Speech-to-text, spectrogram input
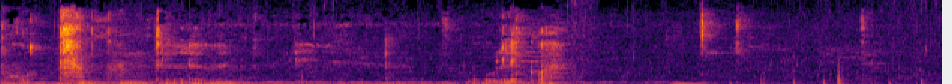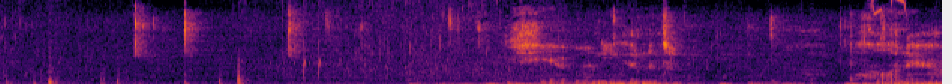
โอ้ทางทันเจริญโอ้เล็กว่ะเชี่ยอันนี้ก็น่าจะพอแล้ว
